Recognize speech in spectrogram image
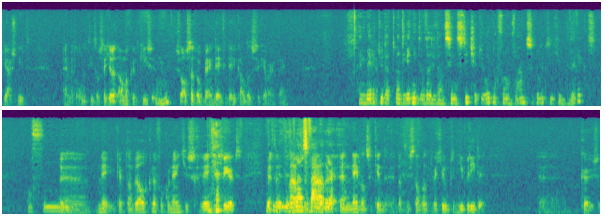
juist niet. En met ondertitels, dat je dat allemaal kunt kiezen. Mhm. Zoals dat ook bij een dvd kan, dat is natuurlijk heel erg fijn. En merkt u dat, want ik weet niet of dat u dan sinds Stitch, hebt u ooit nog voor een Vlaamse productie gewerkt? Of een, Eh, nee, ik heb dan wel knuffelkonijntjes geregisseerd Met een met Vlaamse, vader, ja. en Nederlandse kinderen. Dat is dan wat, wat je noemt een hybride eh, keuze,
